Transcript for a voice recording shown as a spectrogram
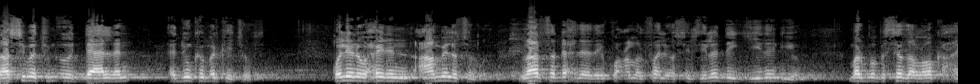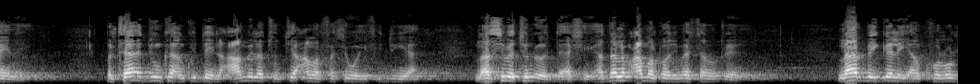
naasibatun oo daalan adduunka markay joogto qolina waxay dhaheen caamilatun naarta dhexdeeda ku camal fali oo silsiladay jiidan iyo marba basada loo kaxaynayo bal taa adduunka aan ku dayna caamilatun tii camal fashay way fi dunyaa naasibatun oo daashay haddana camalkoodii meeshan u reena naar bay gelayaan kulul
